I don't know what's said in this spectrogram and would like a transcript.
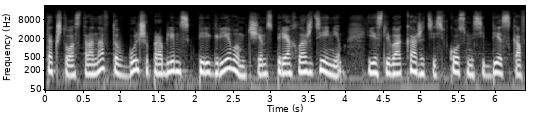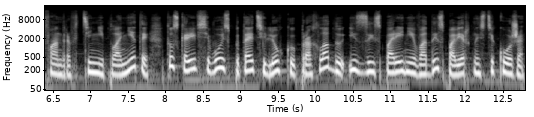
Так что у астронавтов больше проблем с перегревом, чем с переохлаждением охлаждением. Если вы окажетесь в космосе без скафандра в тени планеты, то, скорее всего, испытаете легкую прохладу из-за испарения воды с поверхности кожи,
